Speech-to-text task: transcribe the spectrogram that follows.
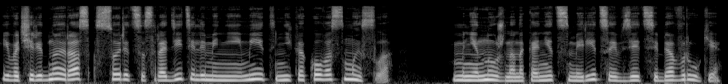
и в очередной раз ссориться с родителями не имеет никакого смысла. Мне нужно, наконец, смириться и взять себя в руки.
